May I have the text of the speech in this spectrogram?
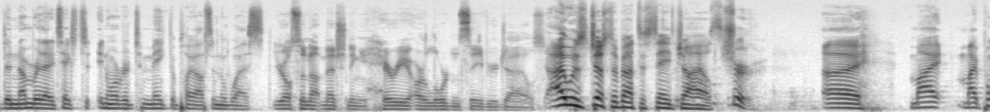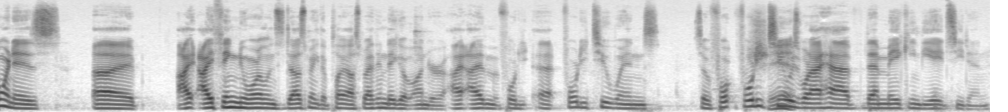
the number that it takes to, in order to make the playoffs in the West. you're also not mentioning Harry, our Lord and Savior Giles. I was just about to say Giles. Sure. Uh, my my point is, uh, I I think New Orleans does make the playoffs, but I think they go under. I I have them at forty at forty two wins. So for, forty two Shit. is what I have them making the eight seed in.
